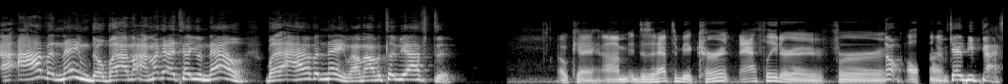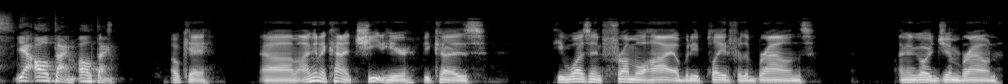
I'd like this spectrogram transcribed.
I, I have a name though, but I'm, I'm, not gonna tell you now. But I have a name. I'm, I'm gonna tell you after. Okay. Um, does it have to be a current athlete or for No. all time? Can be past. Yeah, all time, all time. Okay. Um, I'm gonna kind of cheat here because he wasn't from Ohio, but he played for the Browns. I'm gonna go with Jim Brown.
